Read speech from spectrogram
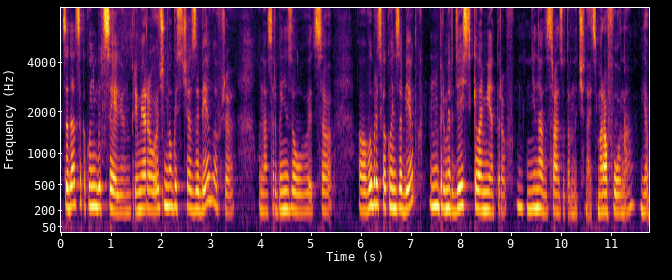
задаться какой-нибудь целью. Например, очень много сейчас забегов же у нас организовывается. Э, Выбрать какой-нибудь забег, ну, например, 10 километров. Не надо сразу там начинать с марафона. Я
